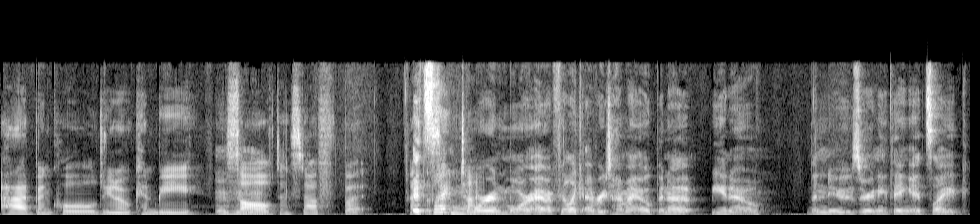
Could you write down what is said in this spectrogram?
had been cold, you know, can be mm-hmm. solved and stuff. But it's like more and more. I feel like every time I open up, you know, the news or anything, it's like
